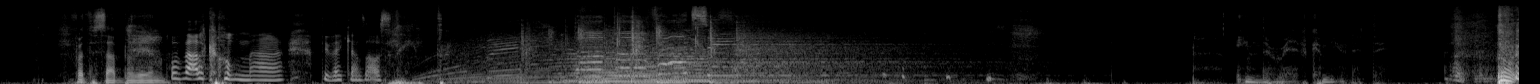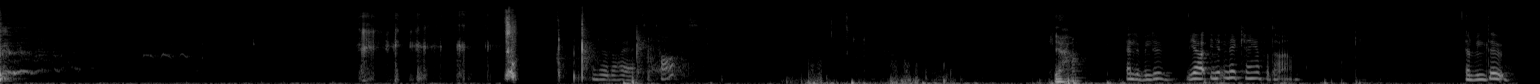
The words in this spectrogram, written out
för The Submarine. Och välkomna till veckans avsnitt. In the rave community. Okej, då har jag ett citat. Jaha. Eller vill du? Ja, nej, kan jag få ta en? Eller vill du?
